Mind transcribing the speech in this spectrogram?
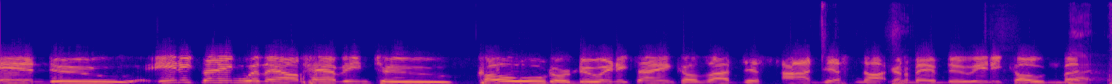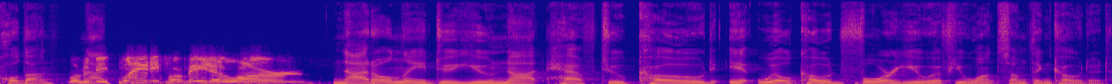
and do anything without having to code or do anything? Because I just I just not going to be able to do any coding. But Not- hold on. will there be plenty for me to learn? Not only do you not have to code, it will code for you if you want something coded.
